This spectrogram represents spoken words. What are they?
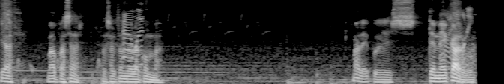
¿Qué hace? Va a pasar. Está saltando la comba. Vale, pues... Te me cargo.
